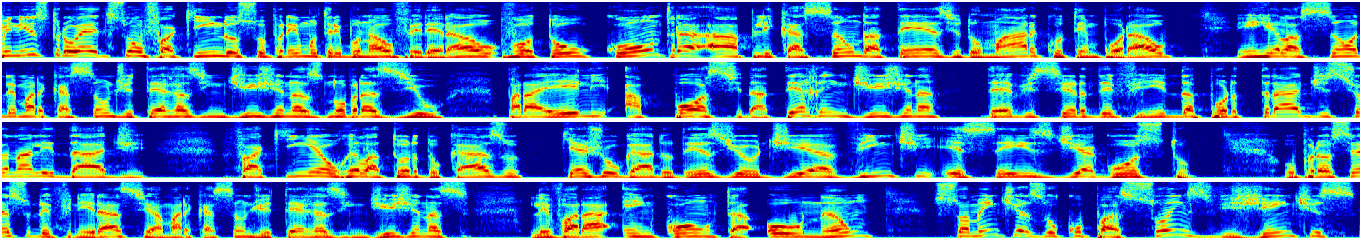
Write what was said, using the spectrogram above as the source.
Ministro Edson Fachin do Supremo Tribunal Federal votou contra a aplicação da tese do marco temporal em relação à demarcação de terras indígenas no Brasil. Para ele, a posse da terra indígena deve ser definida por tradicionalidade. Fachin é o relator do caso, que é julgado desde o dia 26 de agosto. O processo definirá se a marcação de terras indígenas levará em conta ou não somente as ocupações vigentes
